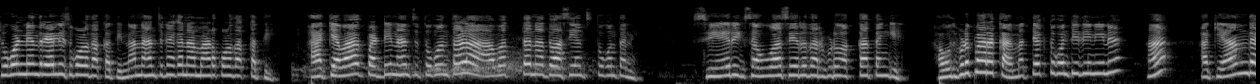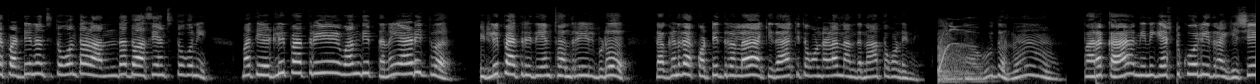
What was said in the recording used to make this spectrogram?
ತಗೊಂಡೆ ಅಂದ್ರೆ ಎಲ್ಲಿ ಇಸ್ಕೊಳ್ಳೋದಾಕತಿ ನನ್ನ ಹಂಚನಾಗ ನಾ ಮಾಡ್ಕೊಳ್ಳೋದಾಕತಿ ಆಕೆ ಯಾವಾಗ ಪಡ್ಡಿನ ನಂಚ ತಗೊಂತಾಳ, ಅವತ್ತ ನಾ ದಾಸಿ ಹಂಚ ತಗೊಂತಾನೆ. ಸೇರಿಗೆ ಸವ್ವ ಸೇರದ ಬಿಡು ಈಗ ಎಷ್ಟು ಕೋಲಿ ಇದ್ರಾಗ ಇಶೆ?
